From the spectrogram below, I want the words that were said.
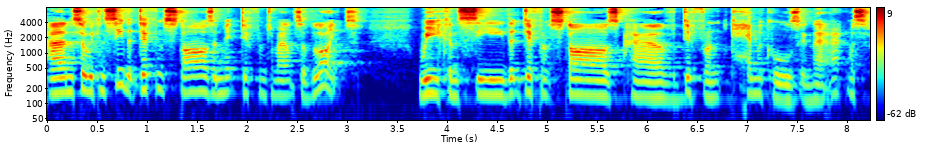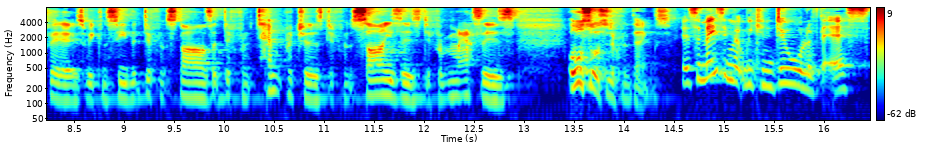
And so we can see that different stars emit different amounts of light. We can see that different stars have different chemicals in their atmospheres. We can see that different stars are different temperatures, different sizes, different masses, all sorts of different things. It's amazing that we can do all of this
